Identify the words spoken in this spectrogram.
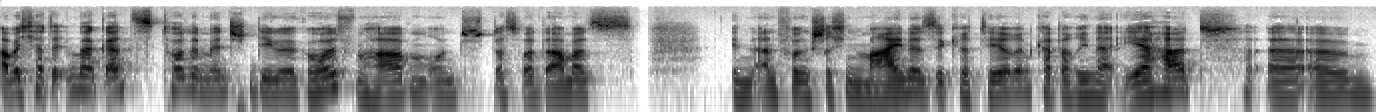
Aber ich hatte immer ganz tolle Menschen, die mir geholfen haben. Und das war damals in Anführungsstrichen meine Sekretärin Katharina Erhardt. Äh, ähm,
